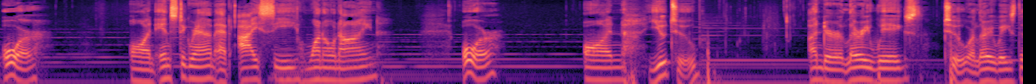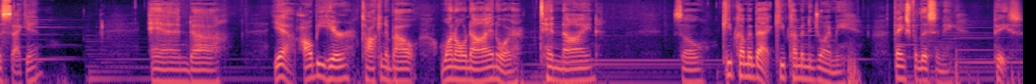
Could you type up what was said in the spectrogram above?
or on Instagram at IC109 or on YouTube under Larry Wiggs 2 or Larry Wiggs the second. And uh, yeah, I'll be here talking about 109 or 109. So keep coming back. Keep coming to join me. Thanks for listening. Peace.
